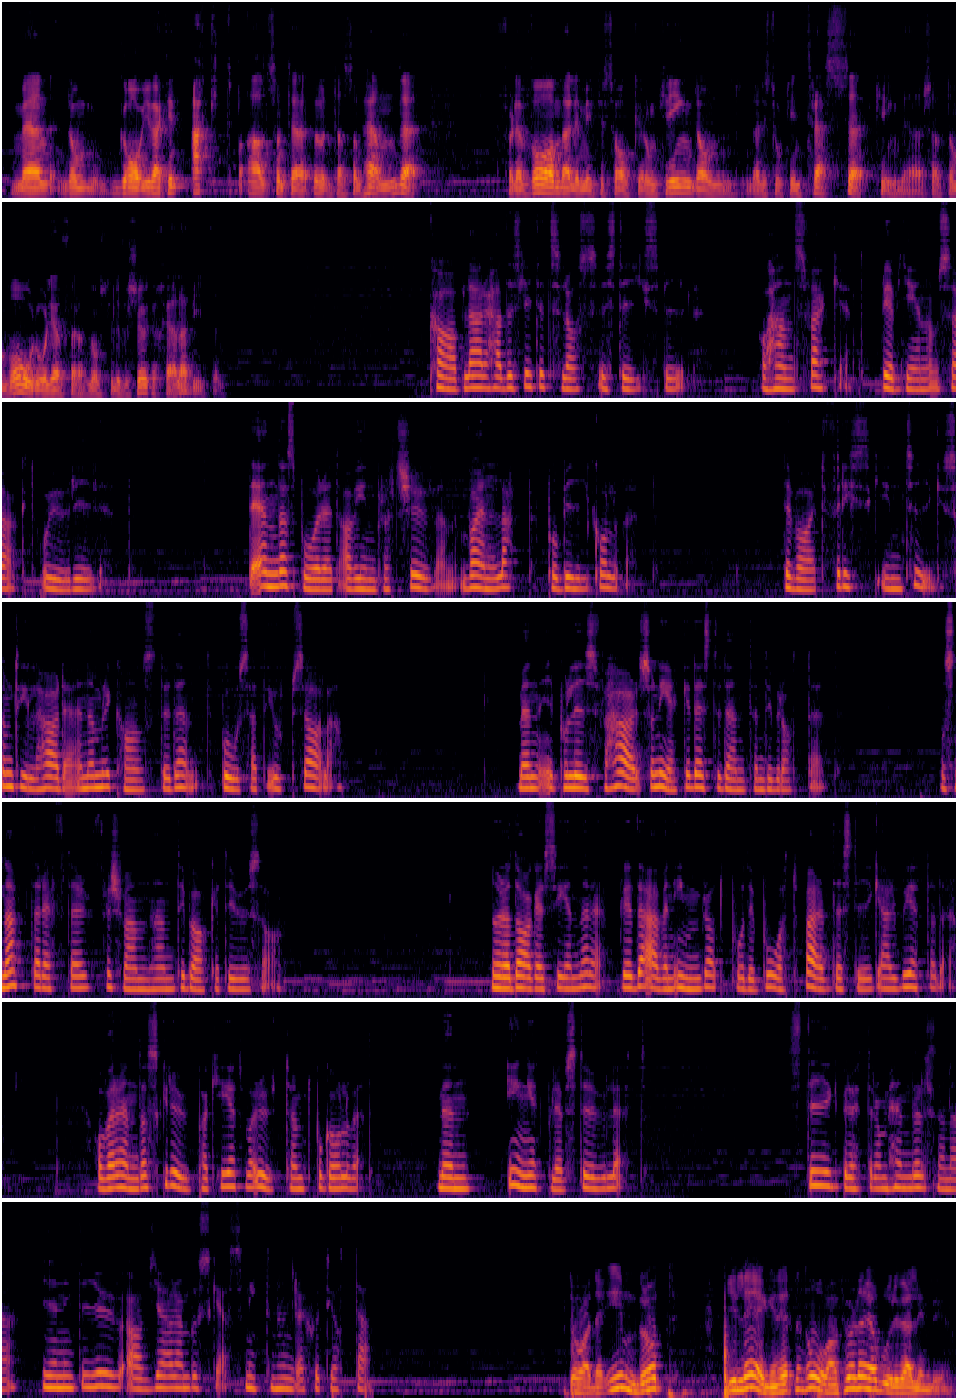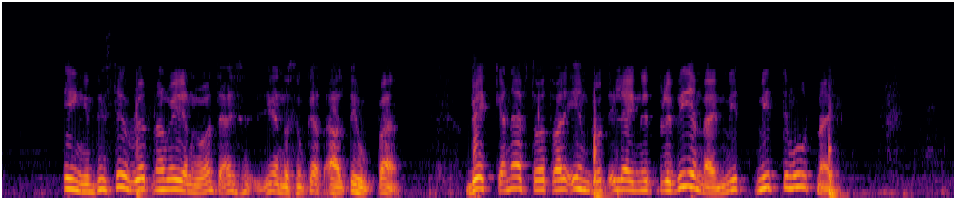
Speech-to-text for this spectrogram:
Men de gav ju verkligen akt på allt sånt där udda som hände. För det var väldigt mycket saker omkring dem, väldigt stort intresse kring det här. Så att de var oroliga för att någon skulle försöka stjäla biten. Kablar hade slitits loss i Stigs bil och handskfacket blev genomsökt och urrivet. Det enda spåret av inbrottstjuven var en lapp på bilgolvet. Det var ett friskintyg som tillhörde en amerikansk student bosatt i Uppsala. Men i polisförhör så nekade studenten till brottet. Och snabbt därefter försvann han tillbaka till USA. Några dagar senare blev det även inbrott på det båtvarv där Stig arbetade. Och varenda skruvpaket var uttömt på golvet. Men inget blev stulet. Stig berättar om händelserna i en intervju av Göran Buskas 1978. Då var det inbrott i lägenheten ovanför där jag bor i Vällingby. Ingenting stulet men var genomsnokat alltihopa. Veckan efteråt var det inbrott i lägenheten bredvid mig, mitt, mitt emot mig.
